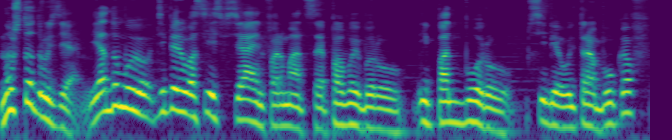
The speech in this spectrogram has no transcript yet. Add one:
Ну что, друзья, я думаю, теперь у вас есть вся информация по выбору и подбору себе ультрабуков.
